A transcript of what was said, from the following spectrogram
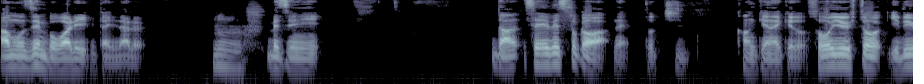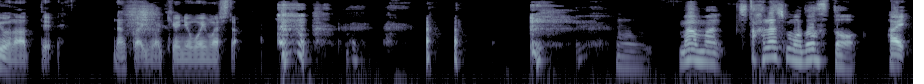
あもう全部終わりみたいになる。うん。別に、だ、性別とかはね、どっち関係ないけど、そういう人いるよなって、なんか今急に思いました。うん。まあまあ、ちょっと話戻すと、はい。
